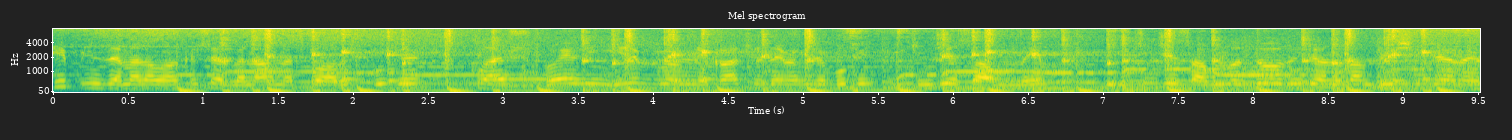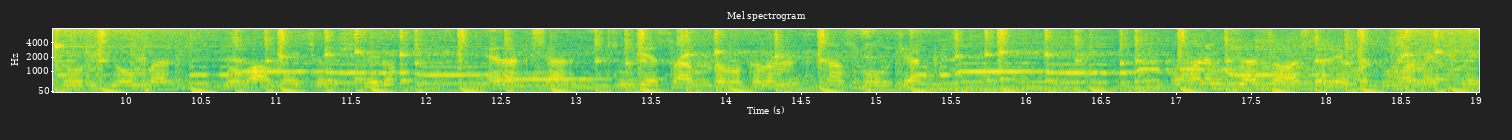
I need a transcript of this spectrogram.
Hepinize merhaba arkadaşlar ben Ahmet Faruk. Bugün Clash Royale'in yeni bir bölümüne karşınızdayım arkadaşlar Bugün ikinci hesabımdayım. İkinci hesabımda dördüncü anadan beşinci anaya doğru yollar, yol almaya çalışıyorum. Evet arkadaşlar ikinci hesabımda bakalım nasıl olacak. Umarım güzel savaşlar yaparız umarım hepsini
